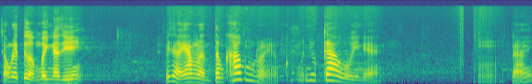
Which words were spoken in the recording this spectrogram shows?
Xong đây tưởng mình là gì? Bây giờ em là tâm không rồi, không có nhu cầu gì nữa. Ừ, đấy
